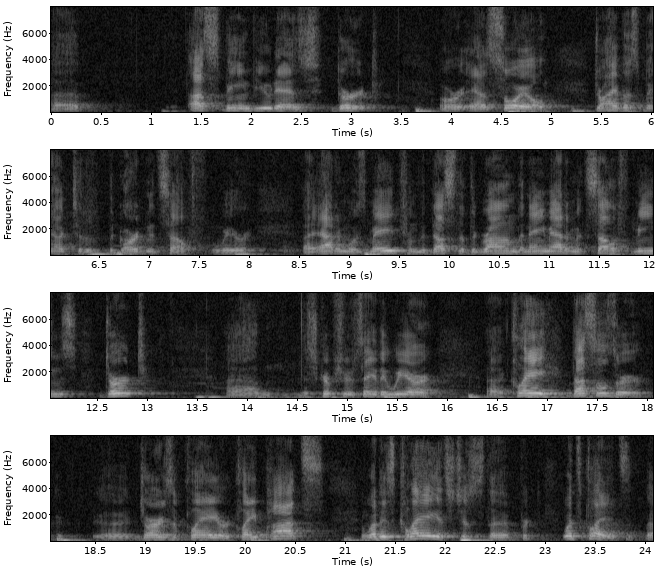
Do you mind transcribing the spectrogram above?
uh, us being viewed as dirt or as soil drive us back to the, garden itself, where uh, Adam was made from the dust of the ground. The name Adam itself means dirt. Um, the scriptures say that we are uh, clay vessels or uh, jars of clay or clay pots. What is clay? It's just uh, what's clay? It's a,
